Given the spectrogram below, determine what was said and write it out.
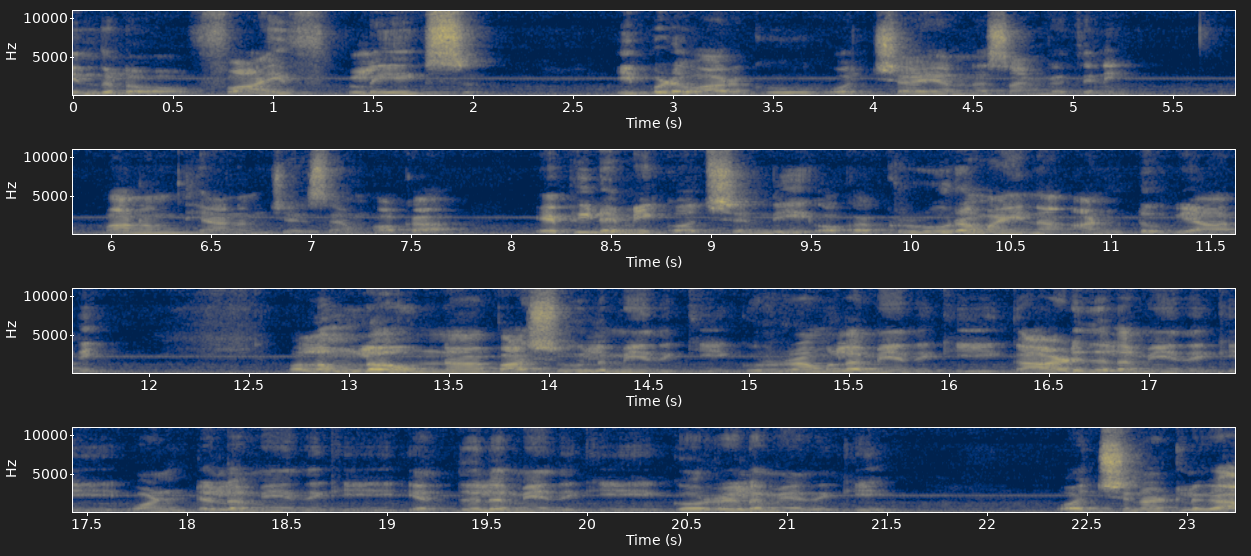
ఇందులో ఫైవ్ ప్లేగ్స్ ఇప్పటి వరకు వచ్చాయన్న సంగతిని మనం ధ్యానం చేసాం ఒక ఎపిడెమిక్ వచ్చింది ఒక క్రూరమైన అంటు వ్యాధి. పొలంలో ఉన్న పశువుల మీదకి గుర్రముల మీదకి గాడిదల మీదకి ఒంటెల మీదకి ఎద్దుల మీదకి గొర్రెల మీదకి వచ్చినట్లుగా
